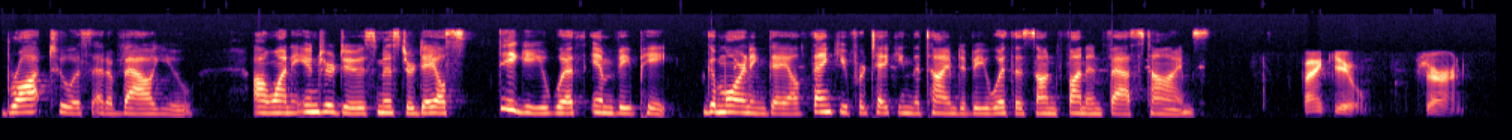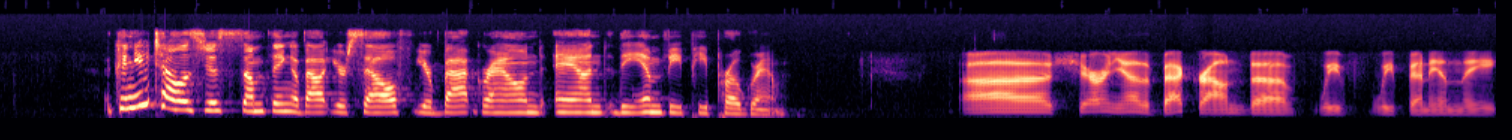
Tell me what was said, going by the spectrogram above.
brought to us at a value. I want to introduce Mr. Dale Steege with MVP. Good morning, Dale. Thank you for taking the time to be with us on Fun and Fast Times. Thank you, Sharon. Can you tell us just something about yourself, your background, and the MVP program? Uh, Sharon, yeah, the background uh, we've we've been in the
